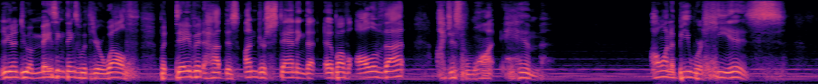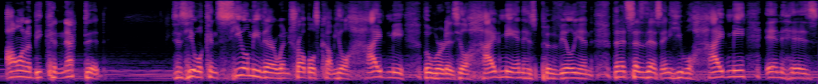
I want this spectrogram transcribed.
You're going to do amazing things with your wealth. But David had this understanding that above all of that, I just want Him. I want to be where He is. I want to be connected. He says, He will conceal me there when troubles come. He'll hide me, the word is. He'll hide me in His pavilion. Then it says this, and He will hide me in His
